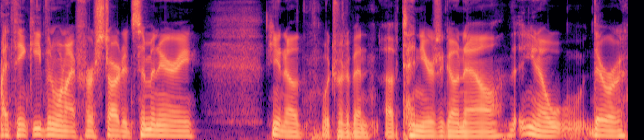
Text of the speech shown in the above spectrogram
I think even when I first started seminary, you know, which would have been uh, 10 years ago now, you know, there were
